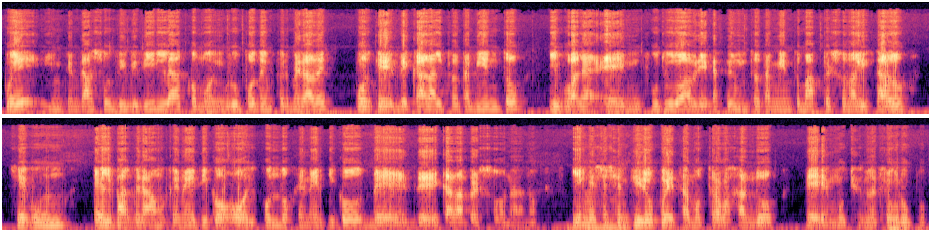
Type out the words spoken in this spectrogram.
pues intentar subdividirla como en grupos de enfermedades, porque de cara al tratamiento, igual eh, en un futuro habría que hacer un tratamiento más personalizado según el background genético o el fondo genético de, de cada persona, ¿no? Y en ese sentido pues estamos trabajando eh, mucho en nuestro grupo.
